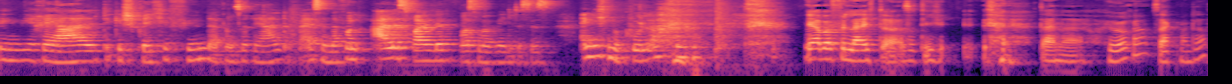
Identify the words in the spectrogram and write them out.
irgendwie real die Gespräche führen darf und so real dabei sein darf und alles fragen darf, was man will. Das ist eigentlich nur cooler. Ja, aber vielleicht, äh, also die, deine Hörer, sagt man das?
